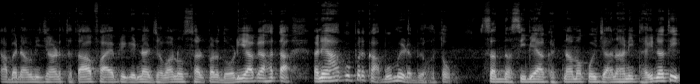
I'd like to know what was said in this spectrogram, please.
આ બનાવની જાણ થતાં ફાયર બ્રિગેડના જવાનો સ્થળ પર દોડી આવ્યા હતા અને આગ ઉપર કાબુ મેળવ્યો હતો. સદનસીબે આ ઘટનામાં કોઈ જાનહાની થઈ નથી.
